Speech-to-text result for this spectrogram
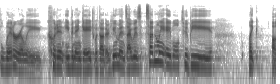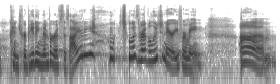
literally couldn't even engage with other humans. I was suddenly able to be like a contributing member of society, which was revolutionary for me. Um,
